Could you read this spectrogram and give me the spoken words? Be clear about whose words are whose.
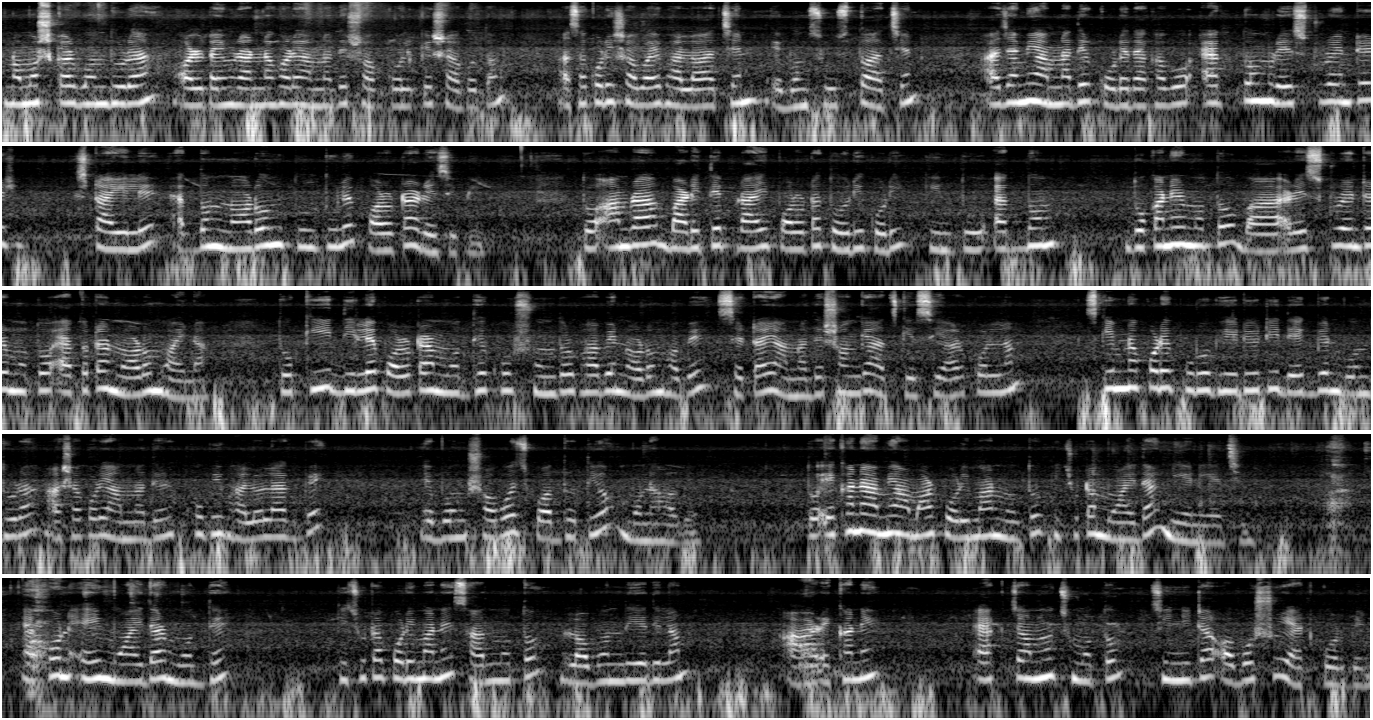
Speaker 1: নমস্কার বন্ধুরা all time রান্নাঘরে আপনাদের সকলকে স্বাগতম। আশা করি সবাই ভালো আছেন এবং সুস্থ আছেন। আজ আমি আপনাদের করে দেখাবো একদম রেস্টুরেন্টের স্টাইলে একদম নরম তুলতুলে পরোটার রেসিপি তো আমরা বাড়িতে প্রায় পরোটা তৈরি করি, কিন্তু একদম দোকানের মতো বা রেস্টুরেন্টের মতো এতটা নরম হয় না। তো কি দিলে পরোটার মধ্যে খুব সুন্দরভাবে নরম হবে, সেটাই আপনাদের সঙ্গে আজকে শেয়ার করলাম। স্কিম না করে পুরো ভিডিওটি দেখবেন বন্ধুরা। আশা করি আপনাদের খুবই ভালো লাগবে এবং সহজ পদ্ধতিও মনে হবে। তো এখানে আমি আমার পরিমাণ মতো কিছুটা ময়দা নিয়ে নিয়েছি। এখন এই ময়দার মধ্যে কিছুটা পরিমাণে স্বাদ মতো লবণ দিয়ে দিলাম। আর এখানে এক চামচ মতো চিনিটা অবশ্যই অ্যাড করবেন।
